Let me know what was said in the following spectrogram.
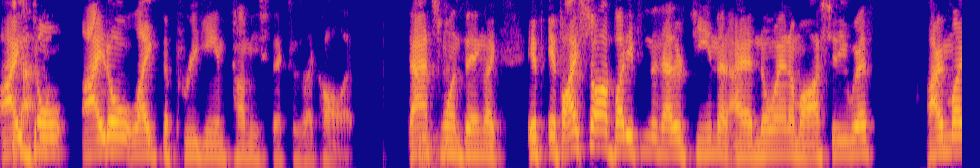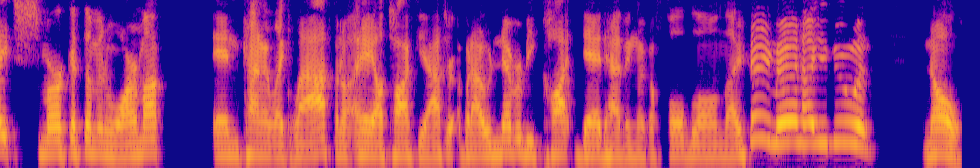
I yeah. don't I don't like the pregame tummy sticks as I call it. That's mm-hmm. one thing. Like if if I saw a buddy from another team that I had no animosity with, I might smirk at them in warm up and kind of like laugh and I'll, hey, I'll talk to you after. But I would never be caught dead having like a full blown like, hey man, how you doing? No,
